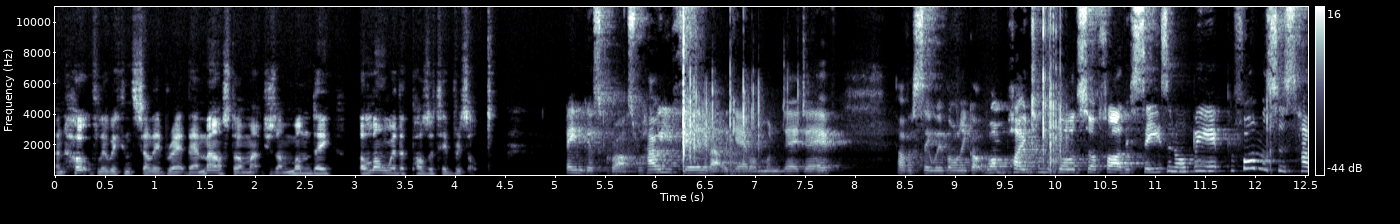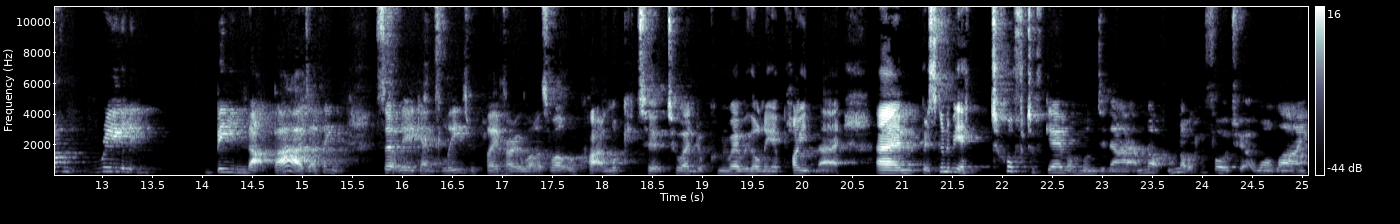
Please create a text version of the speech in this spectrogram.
and hopefully we can celebrate their milestone matches on Monday along with a positive result. Fingers crossed. Well, how are you feeling about the game on Monday, Dave? Obviously, we've only got one point on the board so far this season, albeit performances haven't really been that bad. I think certainly against Leeds we played very well as well. We're quite unlucky to, to end up coming away with only a point there. Um, but it's going to be a tough, tough game on Monday night. I'm not I'm not looking forward to it. I won't lie.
